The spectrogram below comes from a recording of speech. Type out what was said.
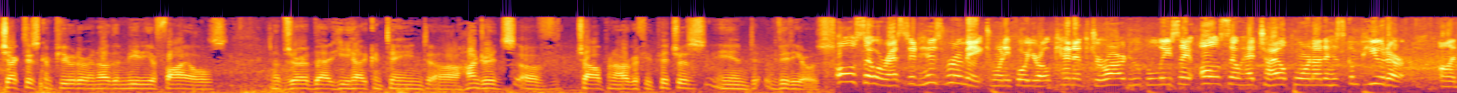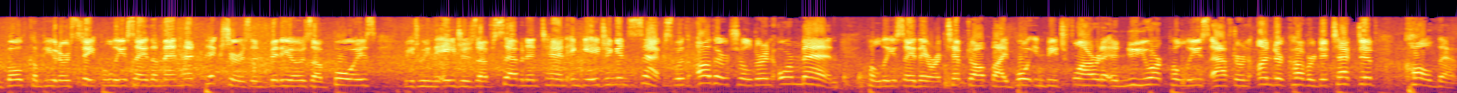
Checked his computer and other media files and observed that he had contained uh, hundreds of child pornography pictures and videos. Also arrested his roommate, 24 year old Kenneth Gerard, who police say also had child porn on his computer. On both computers, state police say the men had pictures and videos of boys between the ages of 7 and 10 engaging in sex with other children or men. Police say they were tipped off by Boynton Beach, Florida, and New York police after an undercover detective called them.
